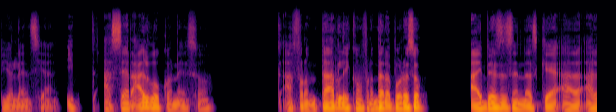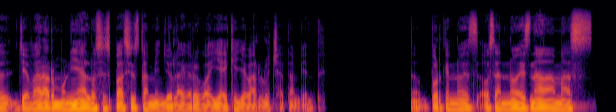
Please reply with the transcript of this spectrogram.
violencia y hacer algo con eso, afrontarla y confrontarla. Por eso hay veces en las que al llevar armonía a los espacios también yo le agrego ahí hay que llevar lucha también. ¿no? Porque no es, o sea, no es nada más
